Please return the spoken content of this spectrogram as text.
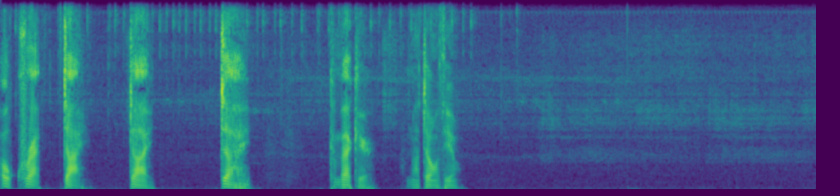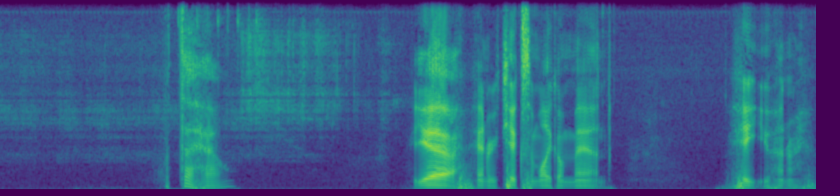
Oh crap, die, die, die. Come back here. I'm not done with you. What the hell? Yeah, Henry kicks him like a man. Hate you, Henry.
